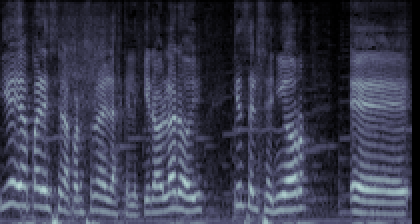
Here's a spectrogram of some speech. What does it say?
Y ahí aparece la persona de las que le quiero hablar hoy, que es el señor eh,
